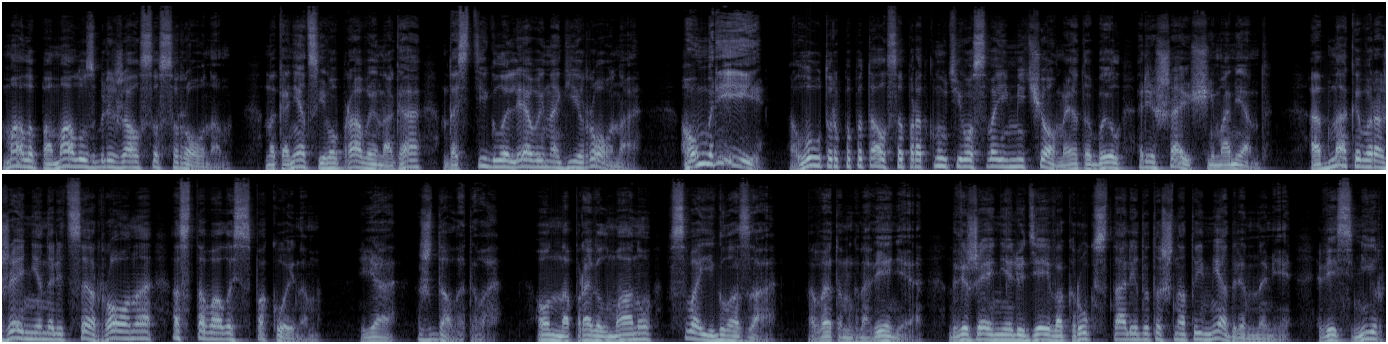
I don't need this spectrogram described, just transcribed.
мало-помалу сближался с Роуном. Наконец его правая нога достигла левой ноги Рона. «Умри!» Лутер попытался проткнуть его своим мечом, и это был решающий момент. Однако выражение на лице Рона оставалось спокойным. Я ждал этого. Он направил ману в свои глаза. В это мгновение Движения людей вокруг стали до тошноты медленными. Весь мир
